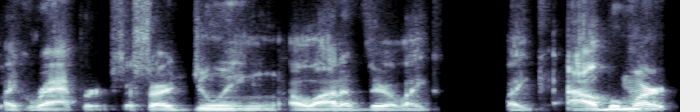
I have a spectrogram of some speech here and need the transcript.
like rappers. I started doing a lot of their like like album art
